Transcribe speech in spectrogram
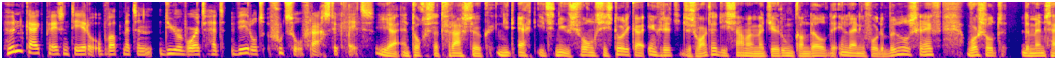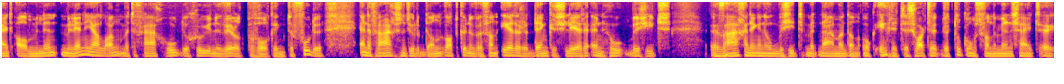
hun kijk presenteren... op wat met een duur woord het wereldvoedselvraagstuk heet. Ja, en toch is dat vraagstuk niet echt iets nieuws. Volgens historica Ingrid de Zwarte... die samen met Jeroen Kandel de inleiding voor de bundel schreef... worstelt de mensheid al millennia lang met de vraag hoe de groeiende wereldbevolking te voeden. En de vraag is natuurlijk dan: wat kunnen we van eerdere denkers leren en hoe beziet uh, Wageningen en hoe beziet met name dan ook Ingrid de Zwarte de toekomst van de mensheid? Uh,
